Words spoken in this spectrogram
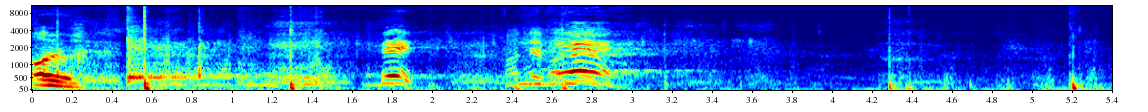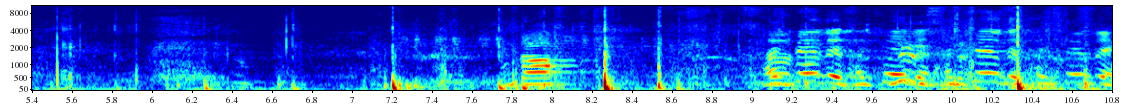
아유. 백. 반대 반대. 간다. 다시 빼야 돼 다시 빼야 돼 다시 빼야 돼 다시 빼야 돼.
